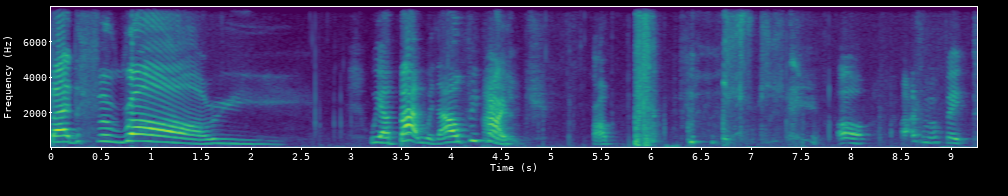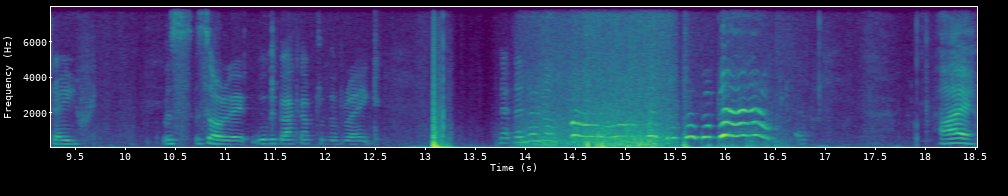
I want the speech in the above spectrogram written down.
by the Ferrari. We are back with Alfie Page. Oh. oh, that's my fake teeth. Sorry, we'll be back after the break. No, no, no, no. Hi.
